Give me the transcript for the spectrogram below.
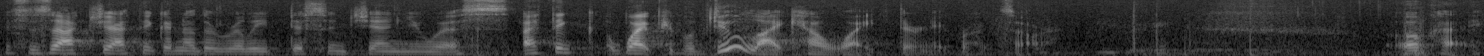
This is actually, I think, another really disingenuous. I think white people do like how white their neighborhoods are. Okay.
